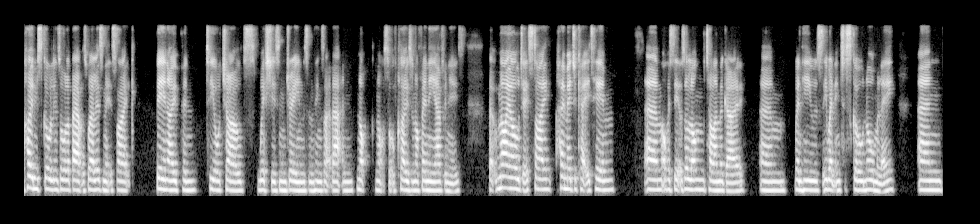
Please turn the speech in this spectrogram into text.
homeschooling is all about as well isn't it? It's like being open to your child's wishes and dreams and things like that and not not sort of closing off any avenues but my oldest i home educated him um, obviously it was a long time ago um, when he was he went into school normally and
